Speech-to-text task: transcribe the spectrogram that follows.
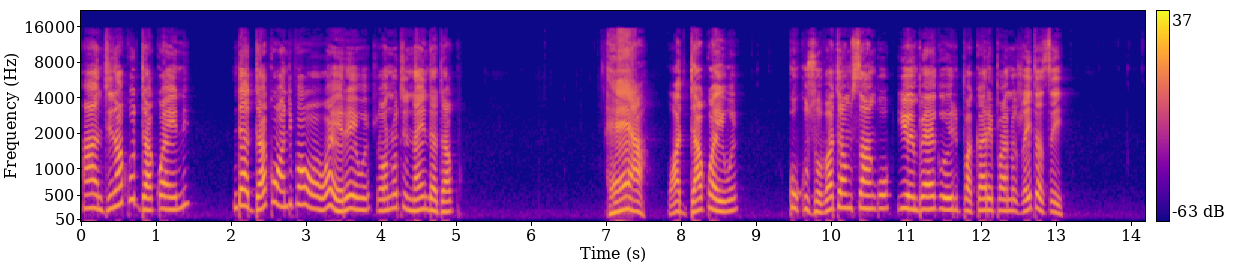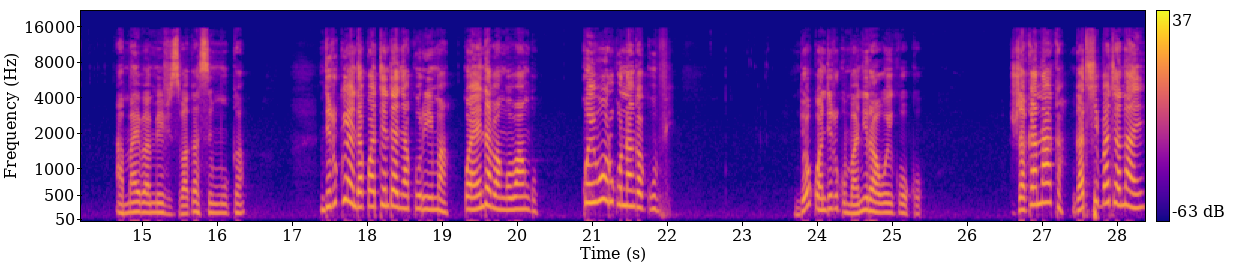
handina kudhakwa ini. Ndadhakwa wandipa wahwa here iwe zvaunoti nhai ndadhakwa. Heya wadhakwa iwe. Kukuzovata musango iyo imba yake iri pakare pano zvaita sei? Amai vamavis vakasimuka. Ndiri kuenda kwatenda nyakurima kwaenda vamwe vangu. Koivo uri kunanga kupi ndokwandiri kumhanyirawo ikoko. Zvakanaka ngatichibatanai.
